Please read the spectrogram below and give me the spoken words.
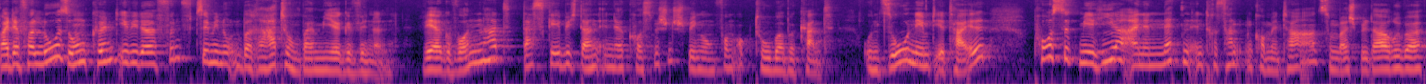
Bei der Verlosung könnt ihr wieder 15 Minuten Beratung bei mir gewinnen. Wer gewonnen hat, das gebe ich dann in der kosmischen Schwingung vom Oktober bekannt. Und so nehmt ihr teil. Postet mir hier einen netten, interessanten Kommentar, zum Beispiel darüber,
